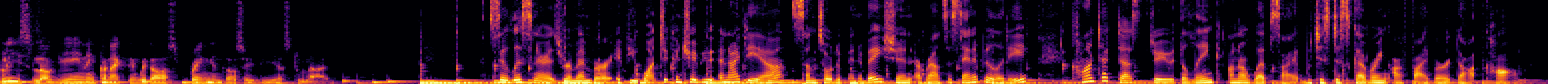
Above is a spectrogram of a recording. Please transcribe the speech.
please log in and connecting with us, bringing those ideas to life. So, listeners, remember if you want to contribute an idea, some sort of innovation around sustainability, contact us through the link on our website, which is discoveringourfiber.com.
